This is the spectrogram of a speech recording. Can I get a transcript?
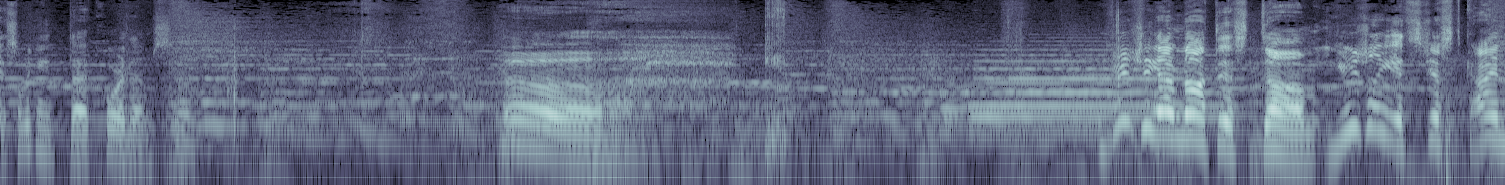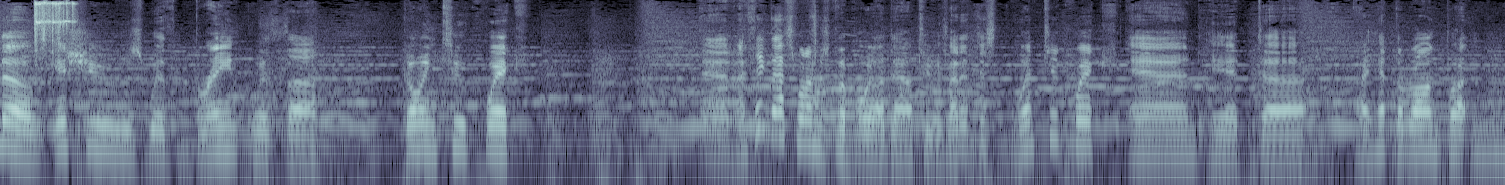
Okay, so we can uh, core them soon. Uh, usually I'm not this dumb. Usually it's just kind of issues with brain, with uh, going too quick. And I think that's what I'm just going to boil it down to, is that it just went too quick and it, uh, I hit the wrong button.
